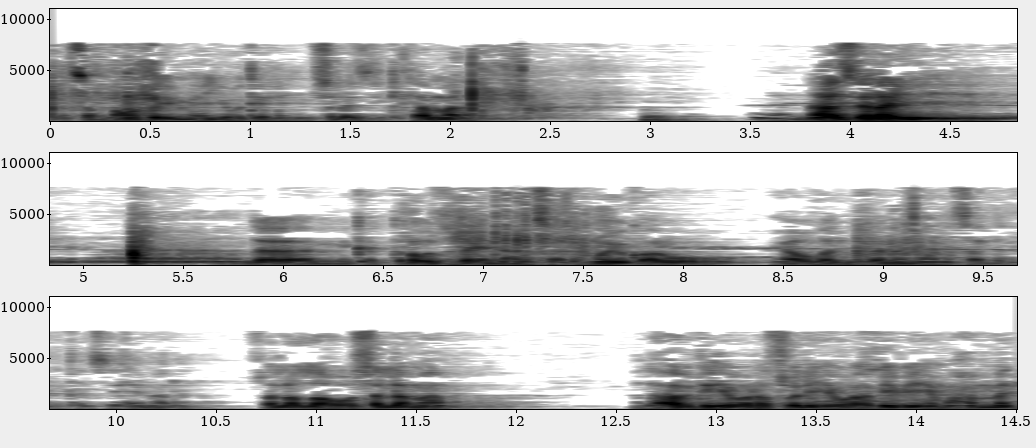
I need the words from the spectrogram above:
የሰማሁት ወይም ያየሁት የለኝም ስለዚህ ኪታብ ማለት ነው። እና እዚህ ላይ ለሚቀጥለው እዚህ ላይ እናነሳለን ወይ ቃሉ ያው ዘንድረን እናነሳለን እዚህ ላይ ማለት ነው። ሰለላሁ ወሰለመ አላ አብዲሂ ወረሱሊሂ ወሀቢቢሂ ሙሐመድ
